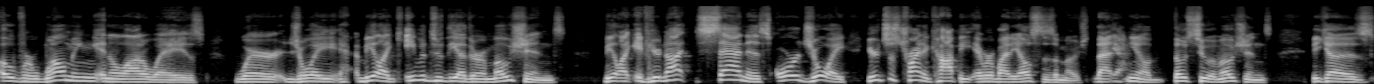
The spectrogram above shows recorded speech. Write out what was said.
overwhelming in a lot of ways. Where joy be like, even to the other emotions, be like, if you're not sadness or joy, you're just trying to copy everybody else's emotion. That Yeah. you know those two emotions because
